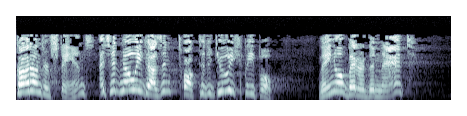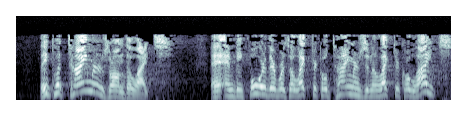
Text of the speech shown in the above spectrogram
God understands. I said, no, He doesn't. Talk to the Jewish people. They know better than that. They put timers on the lights. And before there was electrical timers and electrical lights,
